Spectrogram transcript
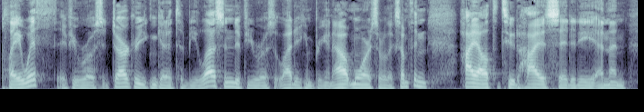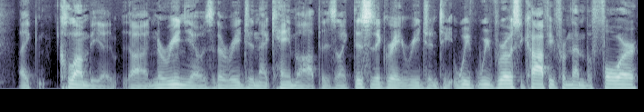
play with. If you roast it darker, you can get it to be lessened. If you roast it lighter, you can bring it out more. So we're like something high altitude, high acidity, and then like Colombia, uh, Nariño is the region that came up. Is like this is a great region to. We've we've roasted coffee from them before.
